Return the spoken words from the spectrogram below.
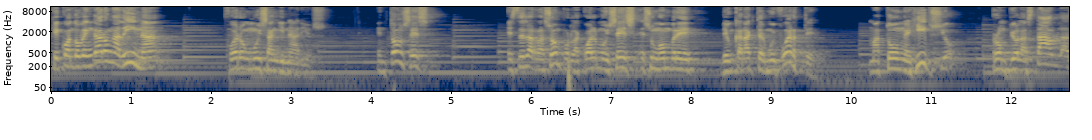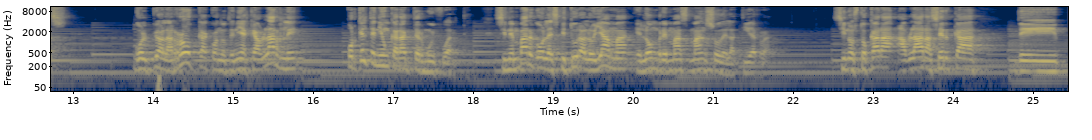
que cuando vengaron a Dina fueron muy sanguinarios. Entonces, esta es la razón por la cual Moisés es un hombre de un carácter muy fuerte. Mató a un egipcio, rompió las tablas, golpeó a la roca cuando tenía que hablarle, porque él tenía un carácter muy fuerte. Sin embargo, la escritura lo llama el hombre más manso de la tierra. Si nos tocara hablar acerca de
